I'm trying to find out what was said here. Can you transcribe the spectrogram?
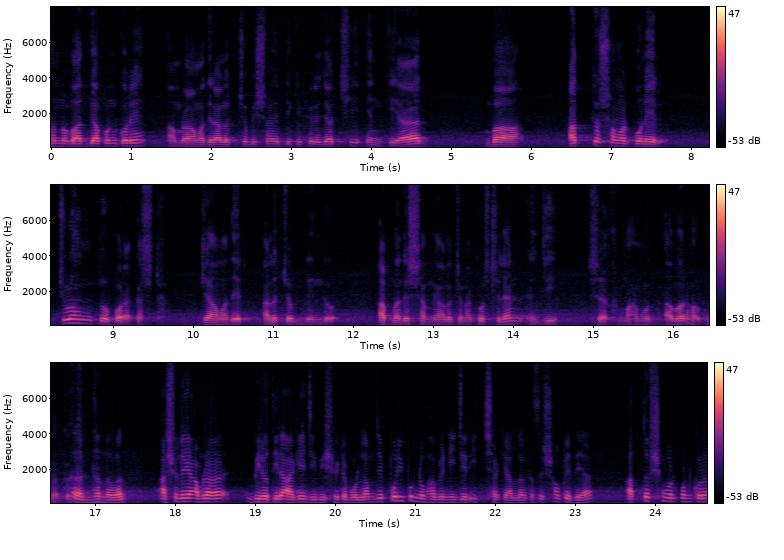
ধন্যবাদ জ্ঞাপন করে আমরা আমাদের আলোচ্য বিষয়ের দিকে ফিরে যাচ্ছি। এনকেয়াদ বা আত্মসমর্পণের চূড়ান্ত পরাকাষ্ঠা যা আমাদের আলোচক বৃন্দ আপনাদের সামনে আলোচনা করছিলেন। জি, শেখ মাহমুদ আবার আপনার কাছে। ধন্যবাদ। আসলে আমরা বিরতির আগে যে বিষয়টা বললাম যে, পরিপূর্ণভাবে নিজের ইচ্ছাকে আল্লাহর কাছে সঁপে দেয়া, আত্মসমর্পণ করা,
